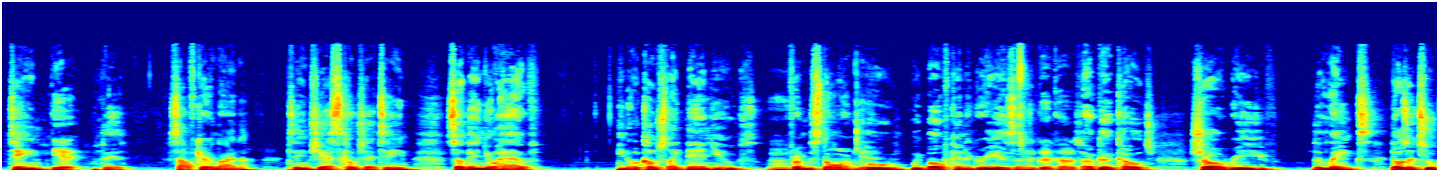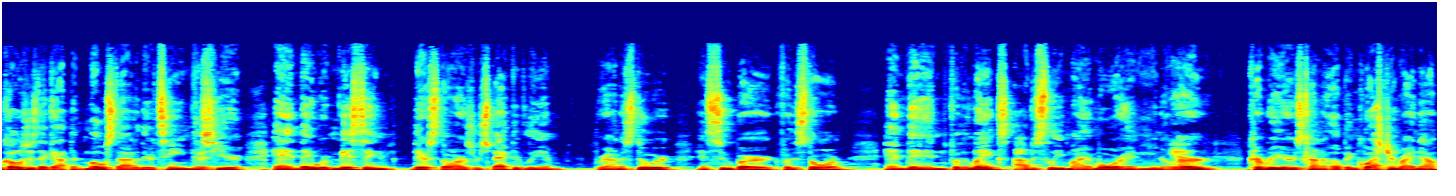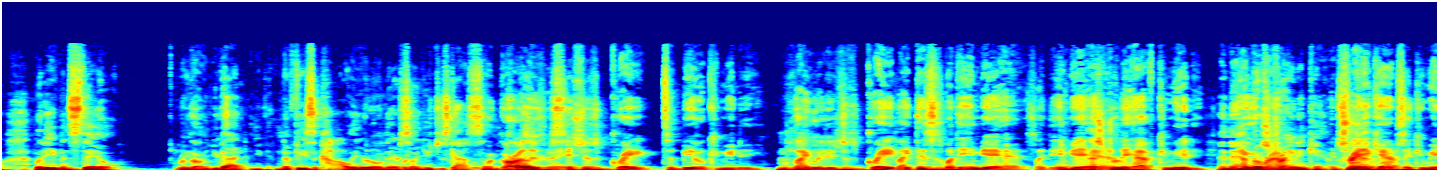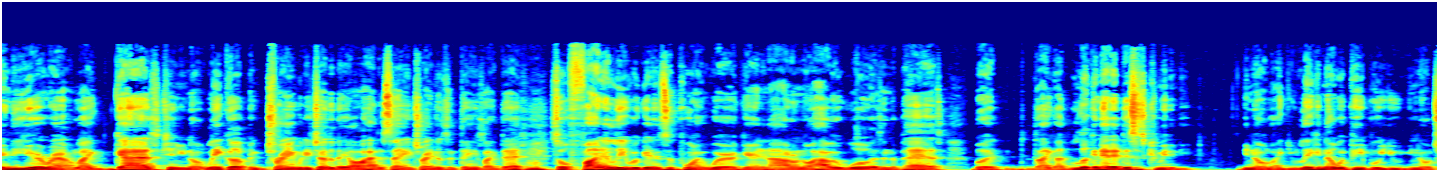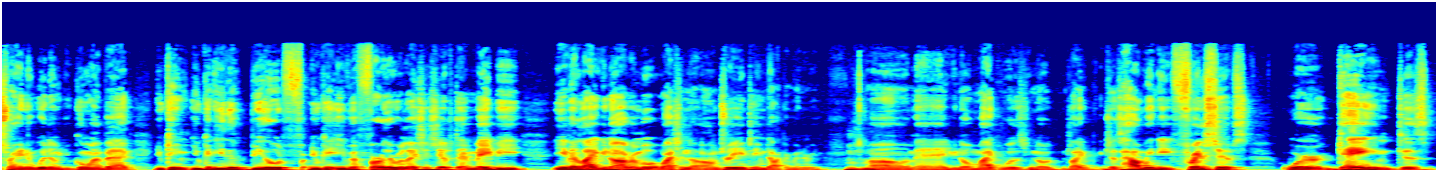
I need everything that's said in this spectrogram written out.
team, yeah. the South Carolina team. She has to coach that team. So then you'll have, you know, a coach like Dan Hughes mm-hmm. from the Storm, who we both can agree is A good coach. a good coach. Cheryl Reeve, the Lynx. Those are two coaches that got the most out of their team this year, and they were missing their stars respectively in Breanna Stewart and Sue Bird for the Storm, and then for the Lynx, obviously Maya Moore, and you know Yeah. her career is kind of up in question right now. But even still. You, know, you got you got Napheesa Collier on there, so you just got some regardless, players. man, it's just great to build community. Mm-hmm. Like it's just great. Like this is what the NBA has. Like the NBA That's has, true. they have community And they have those training camps, and training yeah. camps and community year round. Like guys can you know link up and train with each other. They all had the same trainers and things like that. Mm-hmm. So finally, we're getting to the point where again, and I don't know how it was in the past, but like looking at it, this is community. You know, like you linking up with people, you you know training with them, you going back. You can you can either build, you can even further relationships that maybe even like you know I remember watching the um, Dream Team documentary, um, and you know Mike was you know like just how many friendships were gained just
